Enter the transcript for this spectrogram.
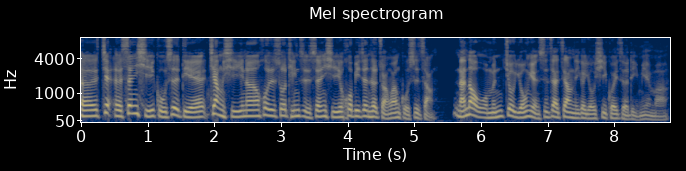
呃降呃升息股市跌，降息呢，或者说停止升息，货币政策转弯股市涨，难道我们就永远是在这样的一个游戏规则里面吗？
